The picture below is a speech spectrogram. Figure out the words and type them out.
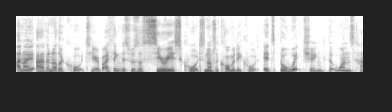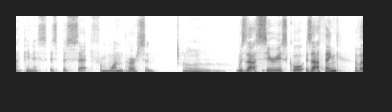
and I, I have another quote here, but I think this was a serious quote, not a comedy quote. It's bewitching that one's happiness is beset from one person. Oh. Was that a serious quote? Is that a thing? Have I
